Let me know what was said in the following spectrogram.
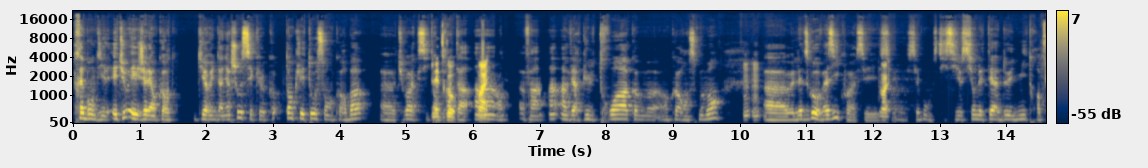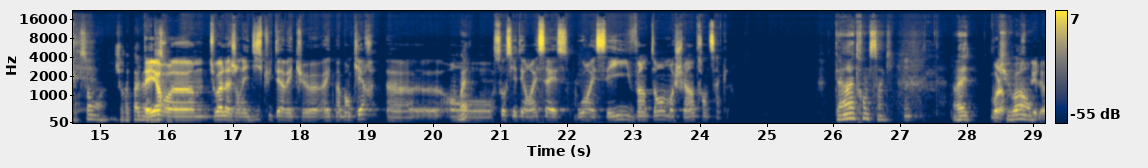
Très bon deal. Et, tu, et j'allais encore dire une dernière chose, c'est que tant que les taux sont encore bas, euh, tu vois, que si tu as 1, enfin 1,3 comme euh, encore en ce moment, mm, mm. Euh, let's go, vas-y, quoi. C'est bon. Si, si, on était à 2,5, 3%, j'aurais pas le même. D'ailleurs, tu vois, là, j'en ai discuté avec, avec ma banquière. en société, en SAS ou en SCI, 20 ans, moi, je suis à 1,35 là. T'es à 1,35. Mm. Ouais, voilà, tu vois. Le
